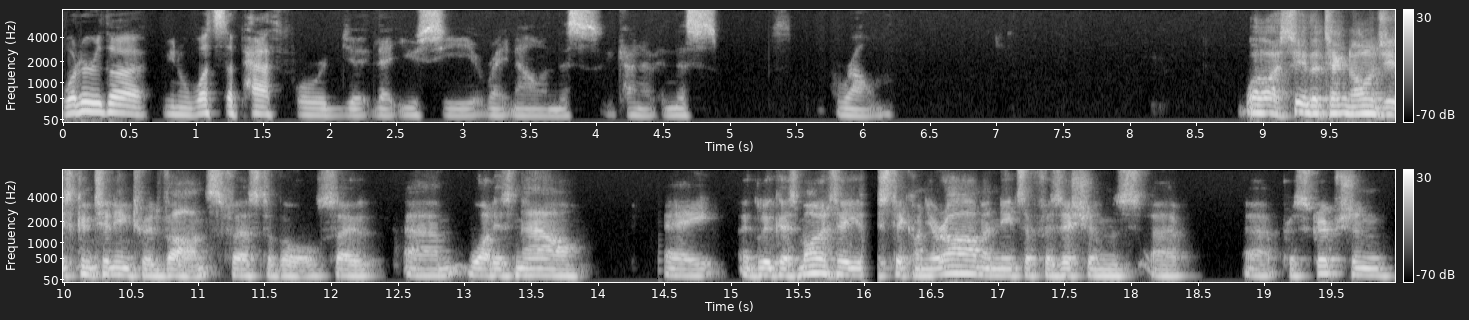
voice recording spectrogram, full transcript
what are the you know what's the path forward that you see right now in this kind of in this realm well i see the technology is continuing to advance first of all so um, what is now a, a, glucose monitor you stick on your arm and needs a physician's uh, uh, prescription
